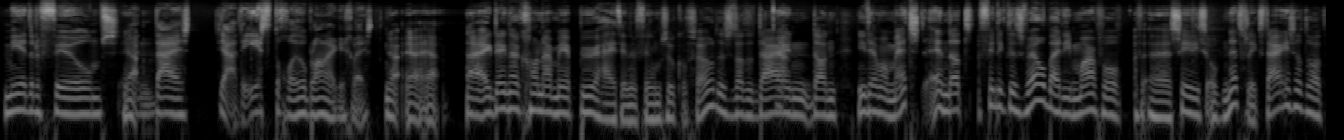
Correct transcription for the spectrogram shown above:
meerdere films. Ja. En daar is ja, de eerste toch wel heel belangrijk in geweest. ja, ja. ja. Nou, ik denk dat ik gewoon naar meer puurheid in een film zoek of zo. Dus dat het daarin dan niet helemaal matcht. En dat vind ik dus wel bij die Marvel-series op Netflix. Daar is dat wat,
